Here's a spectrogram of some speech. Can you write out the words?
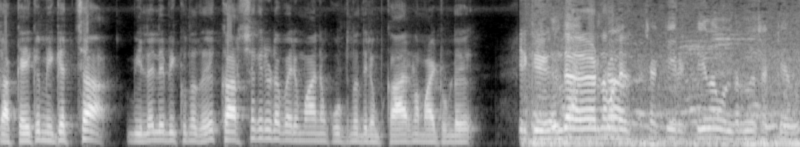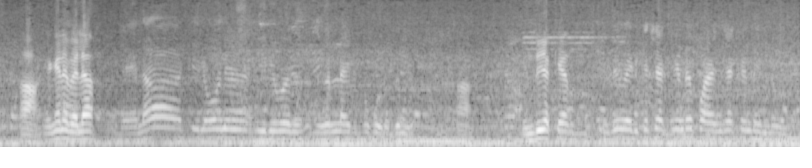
ചക്കയ്ക്ക് മികച്ച വില ലഭിക്കുന്നത് കർഷകരുടെ വരുമാനം കൂട്ടുന്നതിനും കാരണമായിട്ടുണ്ട്. ചക്ക ഇരട്ടിന്ന് കൊണ്ടുവരുന്ന ചക്കയാണ്. ആ എങ്ങനെ വില? വില കിലോന് ഇരുപത് നിങ്ങളിലായിട്ട് ഇപ്പോൾ കൊടുക്കുന്നു. ആ എന്ത് ചക്കയാണ്? ഇത് വരിക്ക ചക്കയുണ്ട് പഴഞ്ചക്ക ഉണ്ട് എല്ലാം ഉണ്ട്.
